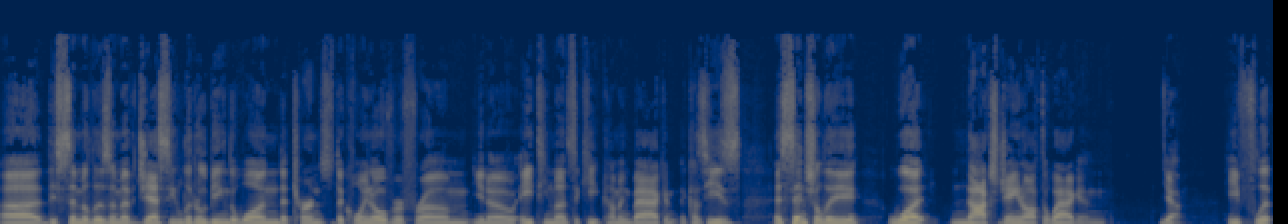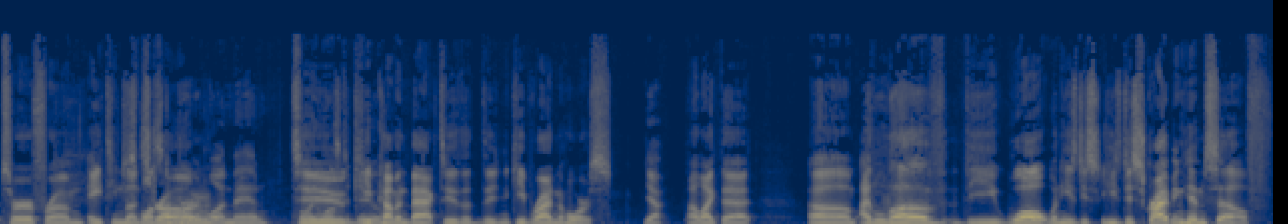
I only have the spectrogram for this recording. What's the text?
Uh, the symbolism of Jesse literally being the one that turns the coin over from you know eighteen months to keep coming back, and because he's essentially what knocks Jane off the wagon. Yeah. He flips her from eighteen Just months wants strong to burn one, man. That's all he wants to, to keep do. coming back to the, the keep riding the horse. Yeah. I like that. Um, I love the Walt when he's des- he's describing himself.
